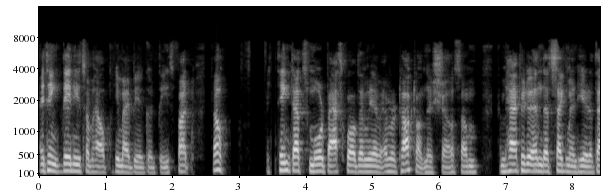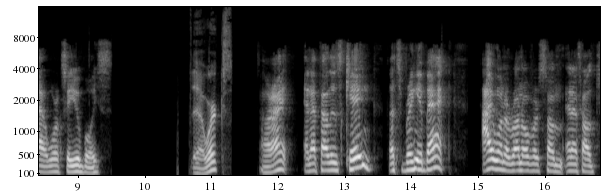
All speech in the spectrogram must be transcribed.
I think they need some help. He might be a good piece. But no, I think that's more basketball than we have ever talked on this show. So I'm I'm happy to end that segment here if that works for you boys. that works. All right, NFL is king. Let's bring it back. I want to run over some NFL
